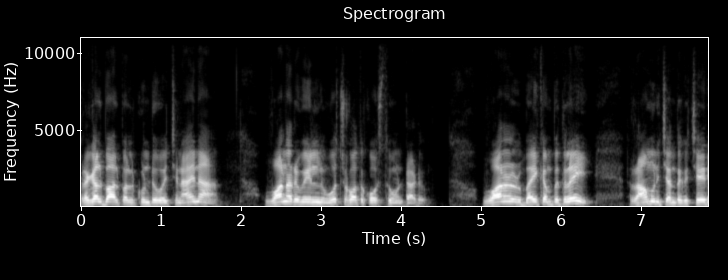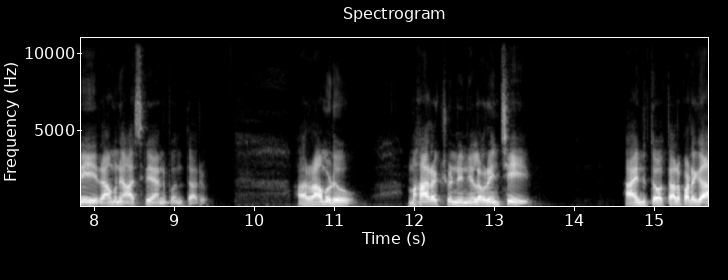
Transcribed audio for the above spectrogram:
ప్రగల్భాలు పలుకుంటూ వచ్చిన ఆయన వానరు వీళ్ళని ఊచకోత కోస్తూ ఉంటాడు. వానరులు భయకంపితులై రాముని చెంతకు చేరి రాముని ఆశ్రయాన్ని పొందుతారు. ఆ రాముడు మహారక్షుణ్ణి నిలవరించి ఆయనతో తలపడగా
